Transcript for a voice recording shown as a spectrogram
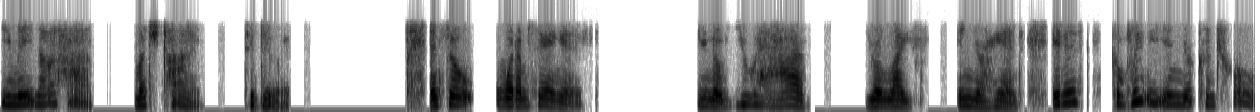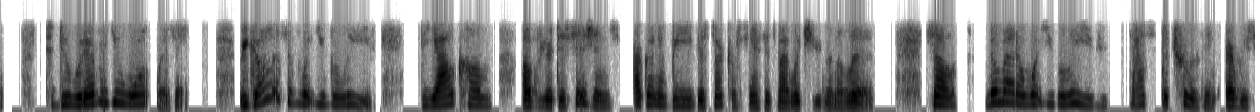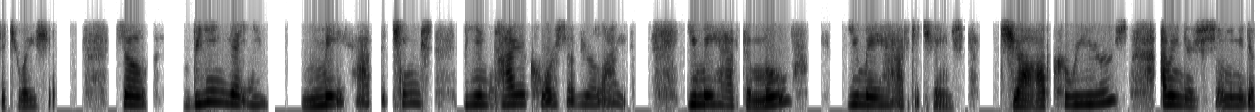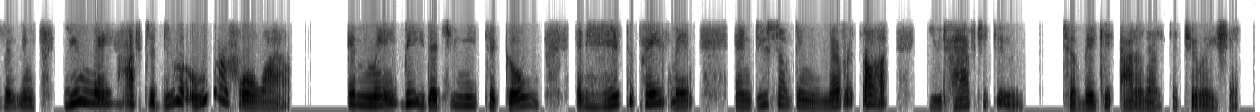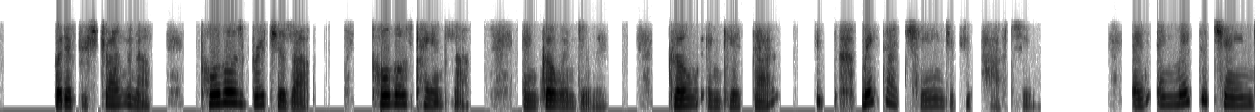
You may not have much time to do it. And so what i'm saying is you know you have your life in your hand. It is completely in your control to do whatever you want with it. Regardless of what you believe, the outcome of your decisions are going to be the circumstances by which you're going to live. So, no matter what you believe, that's the truth in every situation. So, being that you may have to change the entire course of your life. You may have to move. You may have to change job careers. I mean, there's so many different things. You may have to do an Uber for a while. It may be that you need to go and hit the pavement and do something you never thought you'd have to do to make it out of that situation. But if you're strong enough, pull those britches up, pull those pants up, and go and do it. Go and get that. Make that change if you have to, and and make the change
